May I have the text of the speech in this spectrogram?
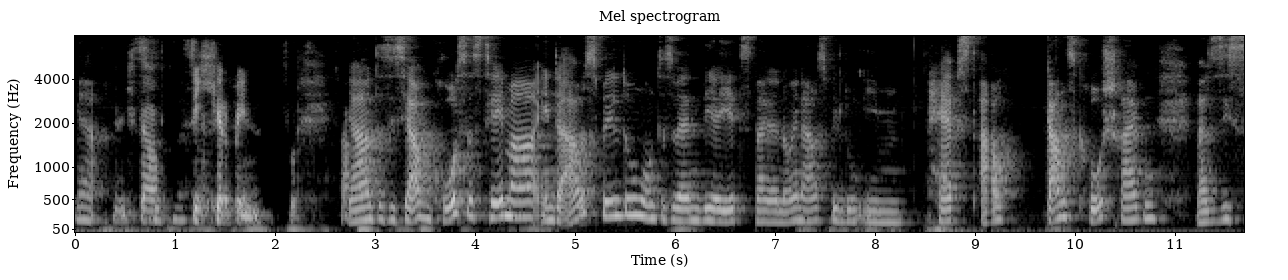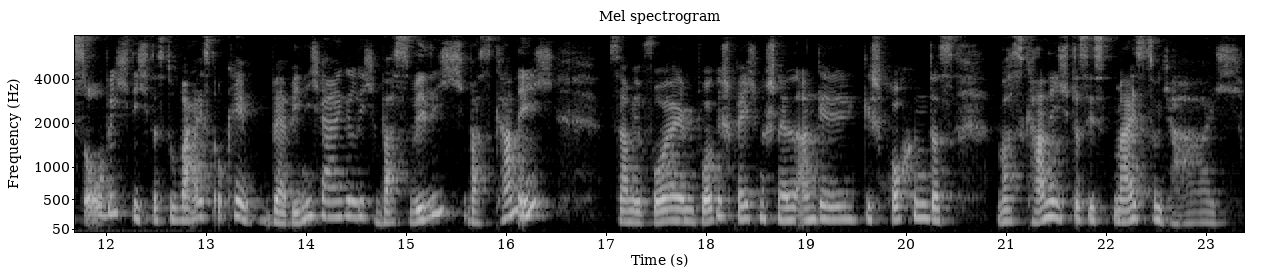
Ja, wenn ich da super. sicher bin. Sozusagen. Ja, und das ist ja auch ein großes Thema in der Ausbildung und das werden wir jetzt bei der neuen Ausbildung im Herbst auch ganz groß schreiben, weil es ist so wichtig, dass du weißt, okay, wer bin ich eigentlich, was will ich, was kann ich das haben wir vorher im Vorgespräch noch schnell angesprochen, dass was kann ich, das ist meist so, ja, ich,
